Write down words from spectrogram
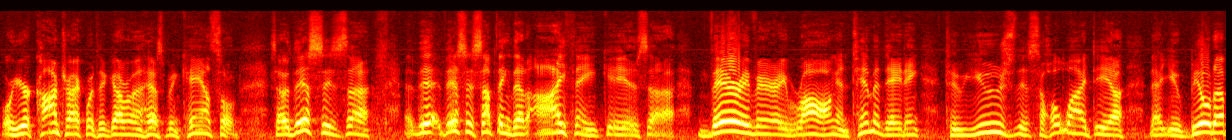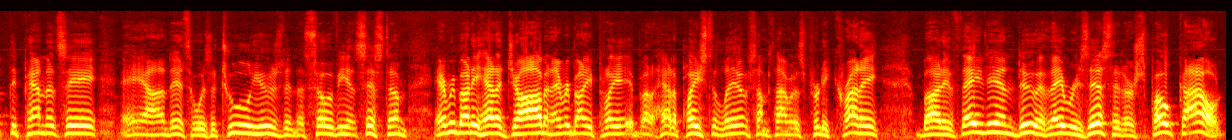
or your contract with the government has been canceled. So this is, uh, th- this is something that I think is uh, very, very wrong, intimidating to use this whole idea that you build up dependency and it was a tool used in the Soviet system. Everybody had a job and everybody play, had a place to live. Sometimes it was pretty cruddy, but if they didn't do, if they resisted or spoke out,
